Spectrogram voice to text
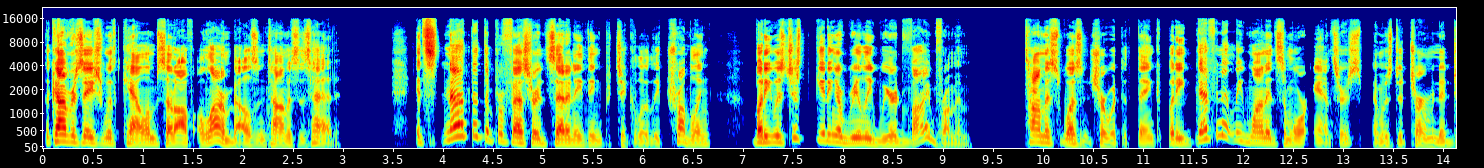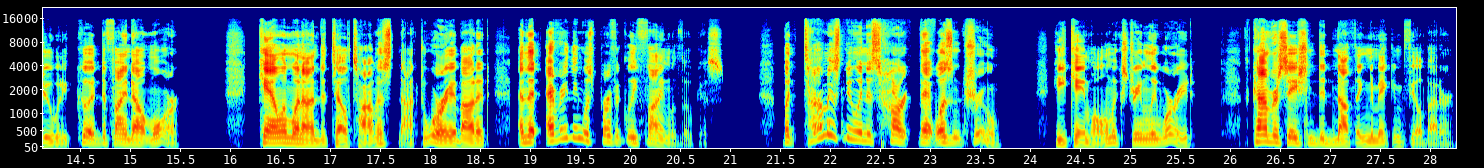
The conversation with Callum set off alarm bells in Thomas's head. It's not that the professor had said anything particularly troubling, but he was just getting a really weird vibe from him. Thomas wasn't sure what to think, but he definitely wanted some more answers and was determined to do what he could to find out more. Callum went on to tell Thomas not to worry about it and that everything was perfectly fine with Lucas. But Thomas knew in his heart that wasn't true. He came home extremely worried. The conversation did nothing to make him feel better.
